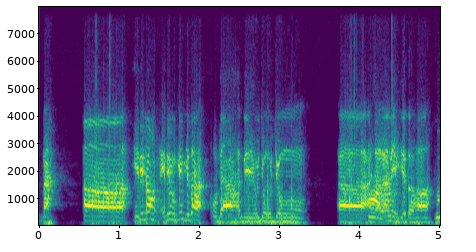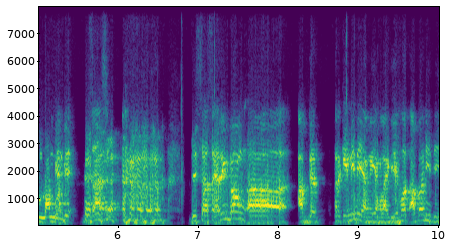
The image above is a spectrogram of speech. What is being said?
Nah eh, ini dong, ini mungkin kita udah di ujung-ujung eh, acara nih gitu. Bintang Mungkin bi- bisa bisa sharing dong eh, update terkini nih yang yang lagi hot apa nih di,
